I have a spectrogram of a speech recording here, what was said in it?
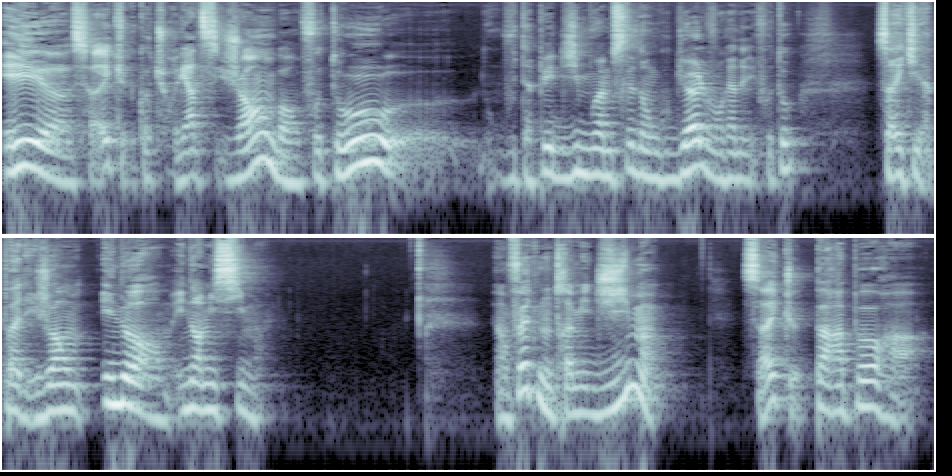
Et euh, c'est vrai que quand tu regardes ses jambes en photo, euh, vous tapez Jim Wamsley dans Google, vous regardez les photos, c'est vrai qu'il n'a pas des jambes énormes, énormissimes. Et en fait, notre ami Jim, c'est vrai que par rapport à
